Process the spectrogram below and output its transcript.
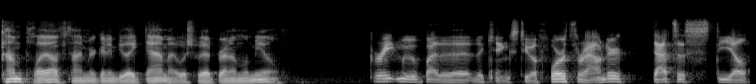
come playoff time, you're going to be like, damn, I wish we had Brendan Lemieux. Great move by the the Kings too. A fourth rounder that's a steal.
